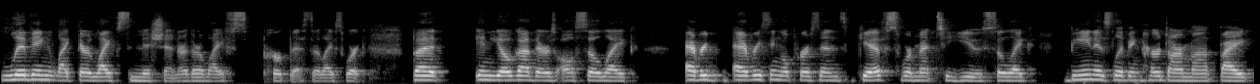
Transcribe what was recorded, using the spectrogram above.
living like their life's mission or their life's purpose, their life's work. But in yoga, there's also like every every single person's gifts were meant to use so like Bean is living her dharma by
